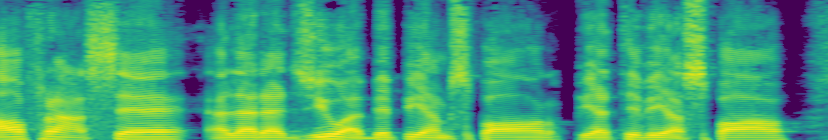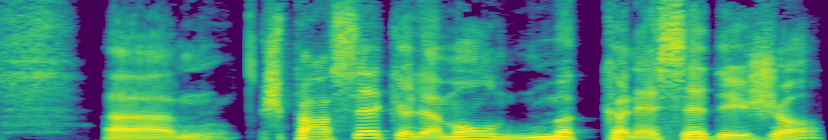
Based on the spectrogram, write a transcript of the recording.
en français à la radio, à BPM Sport, puis à TVA Sport, euh, je pensais que le monde me connaissait déjà,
